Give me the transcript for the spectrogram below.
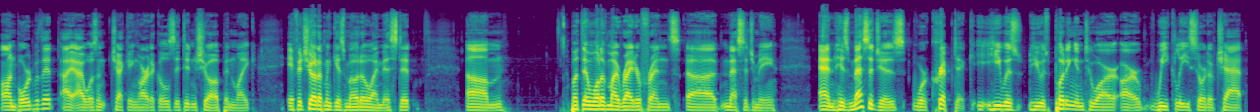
on board with it. I, I wasn't checking articles. It didn't show up in like if it showed up in Gizmodo, I missed it. Um, but then one of my writer friends uh, messaged me, and his messages were cryptic. He, he was he was putting into our our weekly sort of chat.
